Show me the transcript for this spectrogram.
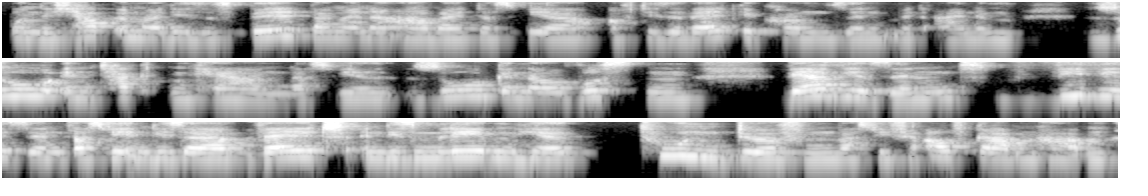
Und ich habe immer dieses Bild bei meiner Arbeit, dass wir auf diese Welt gekommen sind mit einem so intakten Kern, dass wir so genau wussten, wer wir sind, wie wir sind, was wir in dieser Welt, in diesem Leben hier tun dürfen, was wir für Aufgaben haben,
